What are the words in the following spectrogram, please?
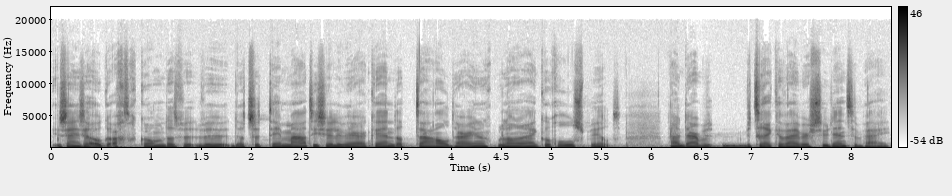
zijn zij ook achtergekomen dat, we, we, dat ze thematisch willen werken en dat taal daarin een belangrijke rol speelt. Nou, daar betrekken wij weer studenten bij.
